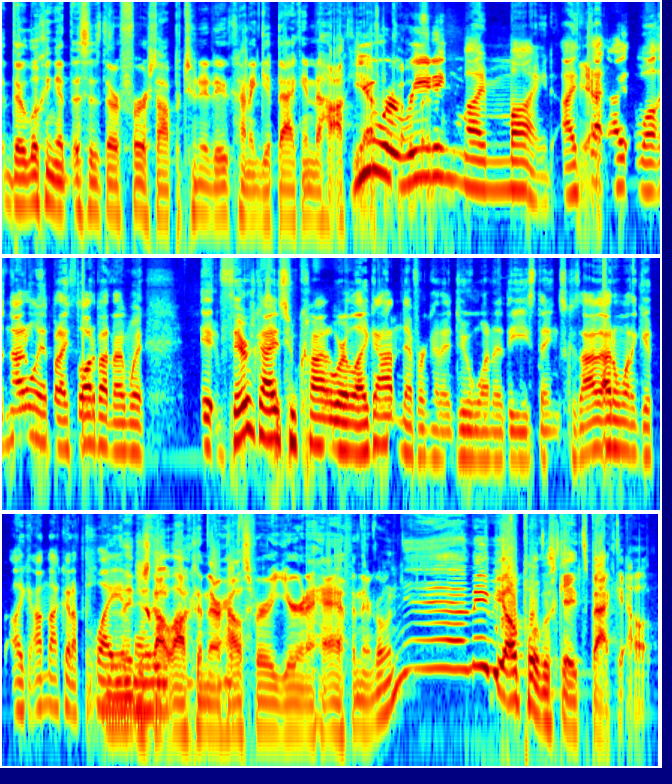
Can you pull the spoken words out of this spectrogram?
they're looking at this as their first opportunity to kind of get back into hockey. You were COVID. reading my mind. I, Yeah. thought I well, not only that, but I thought about it and I went, if there's guys who kind of were like, I'm never going to do one of these things because I, I don't want to get, like, I'm not going to play. And they just got locked in their house for a year and a half, and they're going, "Yeah, maybe I'll pull the skates back out."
